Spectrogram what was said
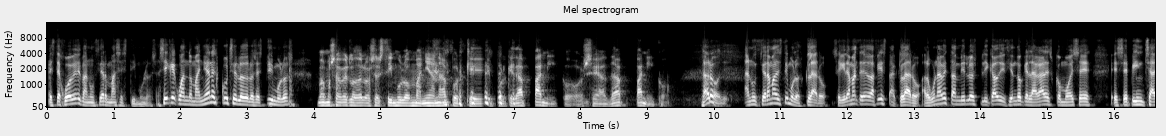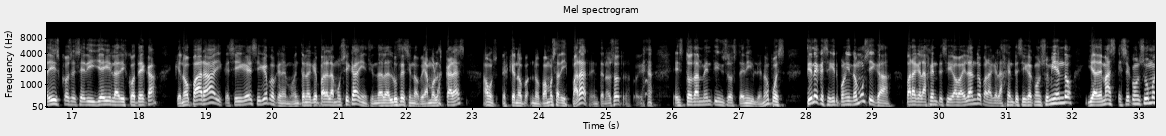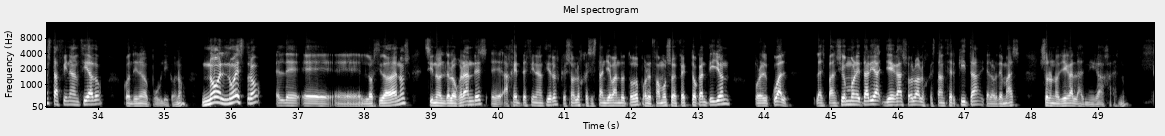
Este jueves va a anunciar más estímulos. Así que cuando mañana escuches lo de los estímulos. Vamos a ver lo de los estímulos mañana porque, porque da pánico. O sea, da pánico. Claro, ¿anunciará más estímulos? Claro. ¿Seguirá manteniendo la fiesta? Claro. Alguna vez también lo he explicado diciendo que Lagar es como ese, ese pinchadiscos, ese DJ en la discoteca, que no para y que sigue, sigue, porque en el momento en el que pare la música y encienda las luces y nos veamos las caras, vamos, es que nos, vamos a disparar entre nosotros, porque es totalmente insostenible, ¿no? Pues tiene que seguir poniendo música para que la gente siga bailando, para que la gente siga consumiendo y además ese consumo está financiado con dinero público, ¿no? No el nuestro, el de eh, eh, los ciudadanos, sino el de los grandes eh, agentes financieros, que son los que se están llevando todo por el famoso efecto cantillón, por el cual la expansión monetaria llega solo a los que están cerquita y a los demás solo nos llegan las migajas.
